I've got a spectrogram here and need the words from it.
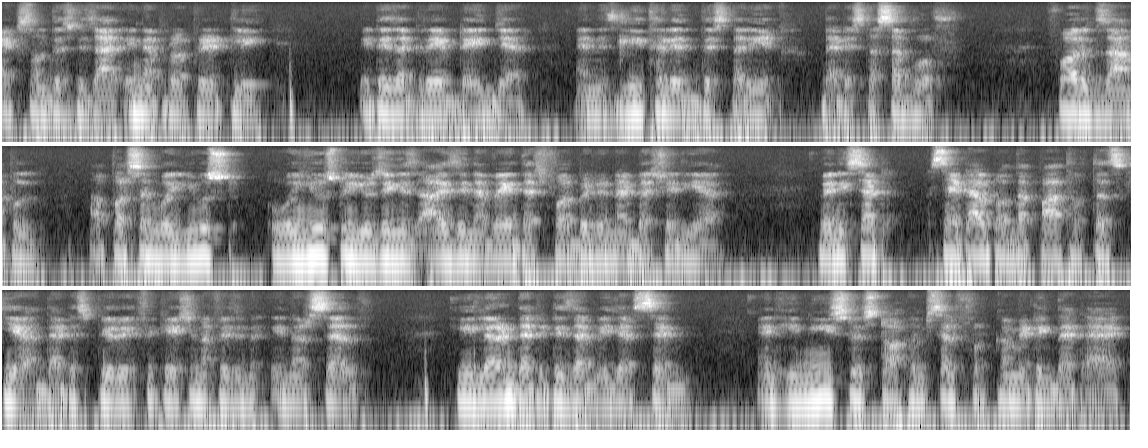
acts on this desire inappropriately, it is a grave danger and is lethal in this tariq, that is the tasawwuf. For example, a person who used who used to using his eyes in a way that's forbidden under Sharia. When he set set out on the path of tazkiyah, that is purification of his inner self, he learned that it is a major sin and he needs to stop himself from committing that act.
